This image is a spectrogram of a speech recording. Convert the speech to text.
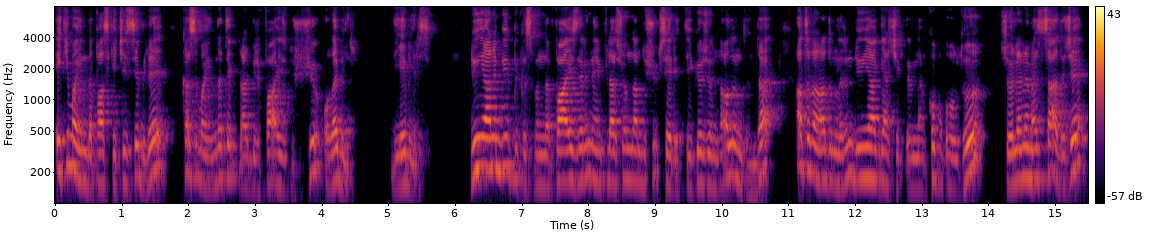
Ekim ayında pas geçilse bile Kasım ayında tekrar bir faiz düşüşü olabilir diyebiliriz. Dünyanın büyük bir kısmında faizlerin enflasyondan düşük seyrettiği göz önüne alındığında atılan adımların dünya gerçeklerinden kopuk olduğu söylenemez. Sadece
